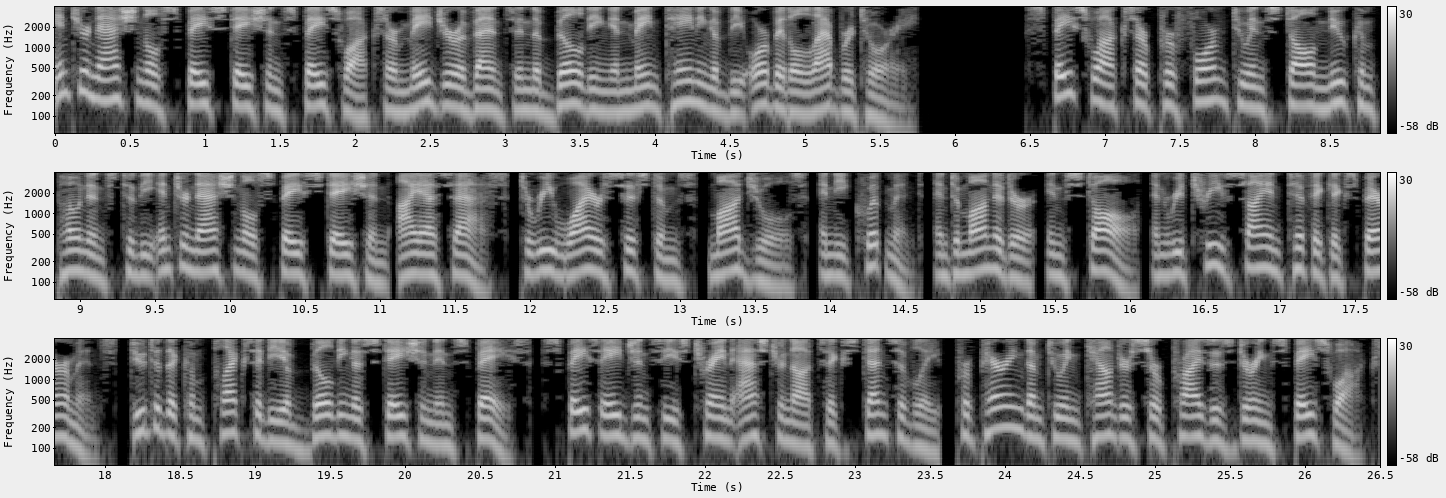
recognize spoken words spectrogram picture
International Space Station spacewalks are major events in the building and maintaining of the orbital laboratory. Spacewalks are performed to install new components to the International Space Station (ISS), to rewire systems, modules, and equipment, and to monitor, install, and retrieve scientific experiments. Due to the complexity of building a station in space, space agencies train astronauts extensively, preparing them to encounter surprises during spacewalks,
